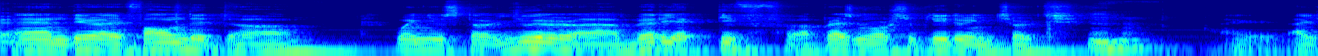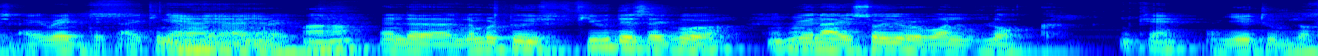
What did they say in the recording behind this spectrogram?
Okay. and there I found that uh, when you start, you were a very active uh, present worship leader in church. I, I, I read that. I think yeah I'm, yeah, yeah. right. Uh-huh. And uh, number two, a few days ago, when I saw your one vlog, okay. YouTube vlog,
